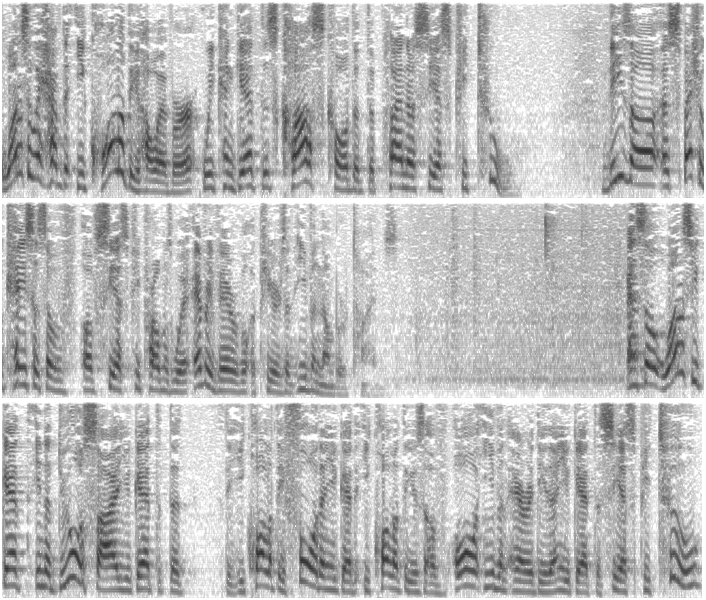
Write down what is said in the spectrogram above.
once we have the equality, however, we can get this class called the planar CSP2. These are uh, special cases of, of CSP problems where every variable appears an even number of times. And so once you get in the dual side, you get the, the equality 4, then you get equalities of all even arity, then you get the CSP2.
